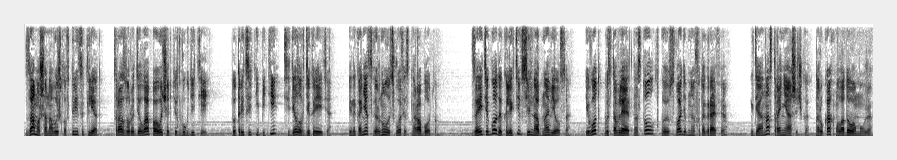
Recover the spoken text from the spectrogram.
Замуж она вышла в 30 лет, сразу родила по очереди двух детей. До 35 сидела в декрете и, наконец, вернулась в офис на работу. За эти годы коллектив сильно обновился, и вот выставляет на стол свою свадебную фотографию, где она стройняшечка на руках молодого мужа.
